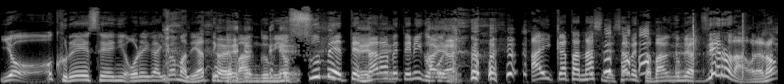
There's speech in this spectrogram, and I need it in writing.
よーく冷静に俺が今までやってきた番組を すべて並べてみ、ここに。相方なしで喋った番組はゼロだ、俺の。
